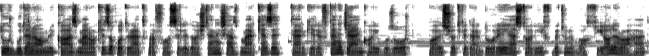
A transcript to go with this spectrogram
دور بودن آمریکا از مراکز قدرت و فاصله داشتنش از مرکز در گرفتن جنگ های بزرگ باعث شد که در دوره از تاریخ بتونه با خیال راحت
